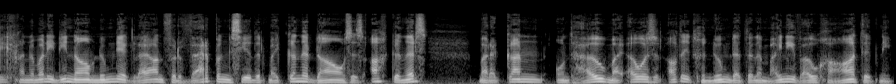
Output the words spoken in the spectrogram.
ek gaan nou maar nie die naam noem nie. Ek lei aan verwerping sedert my kinderdae. Ons is 8 kinders, maar ek kan onthou my ouers het altyd genoem dat hulle my nie wou gehaat het nie.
